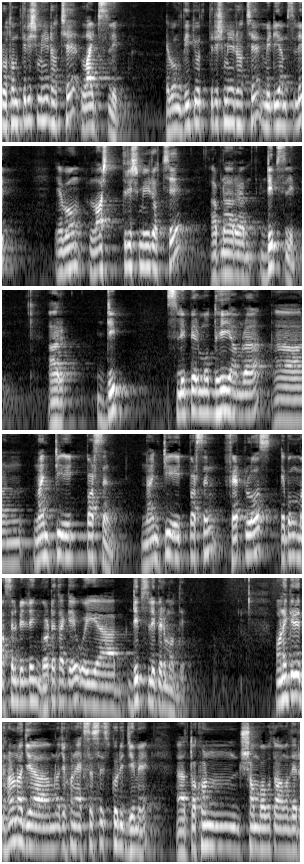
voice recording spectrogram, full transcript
প্রথম তিরিশ মিনিট হচ্ছে লাইট স্লিপ এবং দ্বিতীয় তিরিশ মিনিট হচ্ছে মিডিয়াম স্লিপ এবং লাস্ট তিরিশ মিনিট হচ্ছে আপনার ডিপ স্লিপ আর ডিপ স্লিপের মধ্যেই আমরা ninety eight percent ninety eight percent fat loss এবং মাসেল বিল্ডিং ঘটে থাকে ওই ডিপ স্লিপের মধ্যে। অনেকেরই ধারণা যে আমরা যখন এক্সারসাইজ করি জিমে তখন সম্ভবত আমাদের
